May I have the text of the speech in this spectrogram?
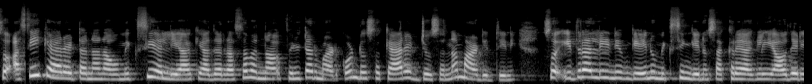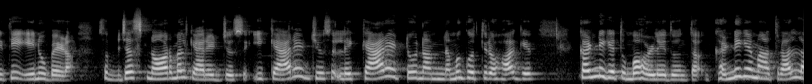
ಸೊ ಹಸಿ ಕ್ಯಾರೆಟನ್ನು ನಾವು ಮಿಕ್ಸಿಯಲ್ಲಿ ಹಾಕಿ ಅದರ ರಸವನ್ನು ಫಿಲ್ಟರ್ ಮಾಡಿಕೊಂಡು ಸೊ ಕ್ಯಾರೆಟ್ ಜ್ಯೂಸನ್ನು ಮಾಡಿದ್ದೀನಿ ಸೊ ಇದರಲ್ಲಿ ನಿಮ್ಗೆ ಏನು ಮಿಕ್ಸಿಂಗ್ ಏನು ಸಕ್ಕರೆ ಆಗಲಿ, ಯಾವುದೇ ರೀತಿ ಏನು ಬೇಡ. So just normal carrot juice ಈ ಕ್ಯಾರೆಟ್ ಜ್ಯೂಸ್ ಲೈಕ್ ಕ್ಯಾರೆಟು ನಮ್, ನಮಗೆ ಗೊತ್ತಿರೋ ಹಾಗೆ ಕಣ್ಣಿಗೆ ತುಂಬ ಒಳ್ಳೆಯದು ಅಂತ. ಕಣ್ಣಿಗೆ ಮಾತ್ರ ಅಲ್ಲ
